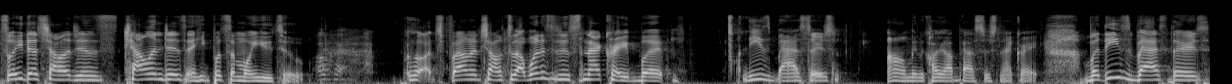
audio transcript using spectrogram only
So he does challenges, challenges, and he puts them on YouTube. Okay. So I found a challenge because I wanted to do snack crate, but these bastards. I don't mean to call y'all bastards snack crate, but these bastards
